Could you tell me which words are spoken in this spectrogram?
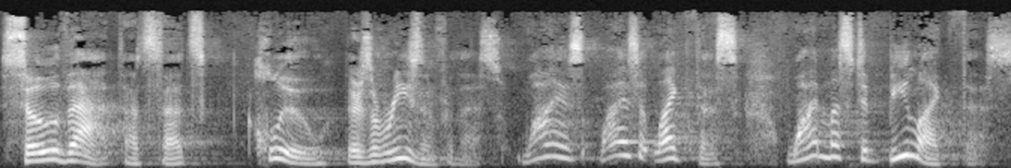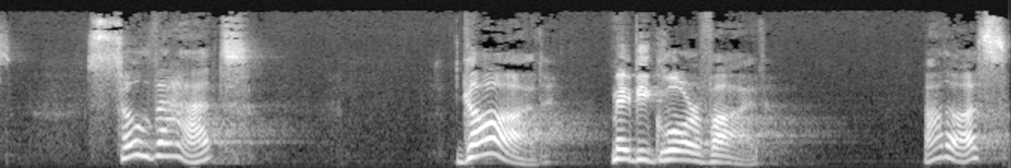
So that, that's, that's clue, there's a reason for this. Why is, why is it like this? Why must it be like this? So that God may be glorified. Not us.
